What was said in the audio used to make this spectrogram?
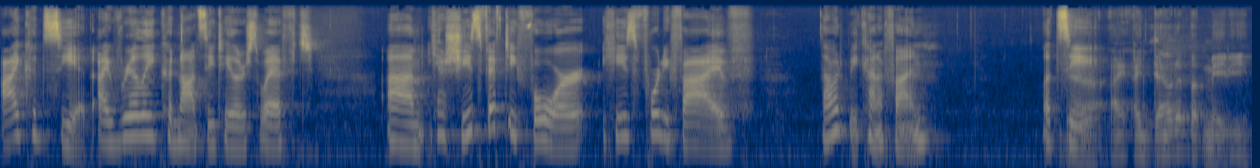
I could see it. I really could not see Taylor Swift. Um, yeah, she's 54. He's 45. That would be kind of fun. Let's see. Yeah, I, I doubt it, but maybe.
